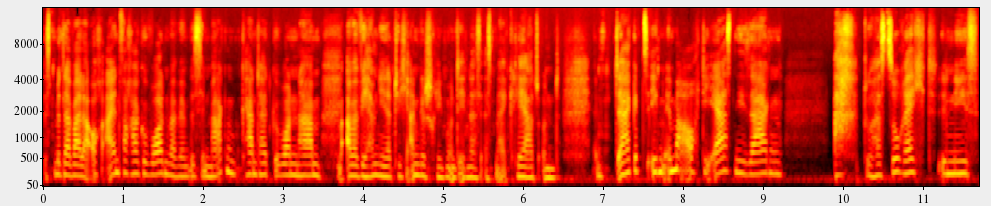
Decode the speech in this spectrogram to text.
ist mittlerweile auch einfacher geworden, weil wir ein bisschen Markenbekanntheit gewonnen haben. Aber wir haben die natürlich angeschrieben und denen das erstmal erklärt. Und da gibt es eben immer auch die Ersten, die sagen, ach, du hast so recht, Denise,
